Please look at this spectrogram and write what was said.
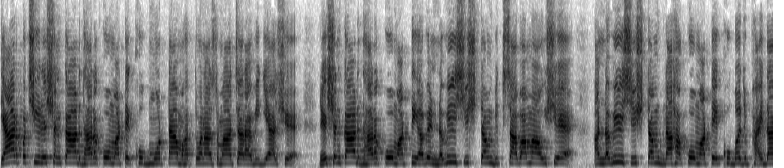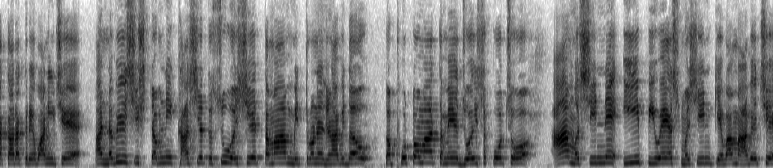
ત્યાર પછી રેશન કાર્ડ ધારકો માટે ખૂબ મોટા મહત્વના સમાચાર આવી ગયા છે. રેશન કાર્ડ ધારકો માટે હવે નવી સિસ્ટમ વિકસાવવામાં આવશે. આ નવી સિસ્ટમ ગ્રાહકો માટે ખૂબ જ ફાયદાકારક રહેવાની છે. આ નવી સિસ્ટમની ખાસિયત શું હશે તમામ મિત્રોને જણાવી દઉં. તો ફોટોમાં તમે જોઈ શકો છો, આ મશીનને ઈ પીઓએસ મશીન કહેવામાં આવે છે.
